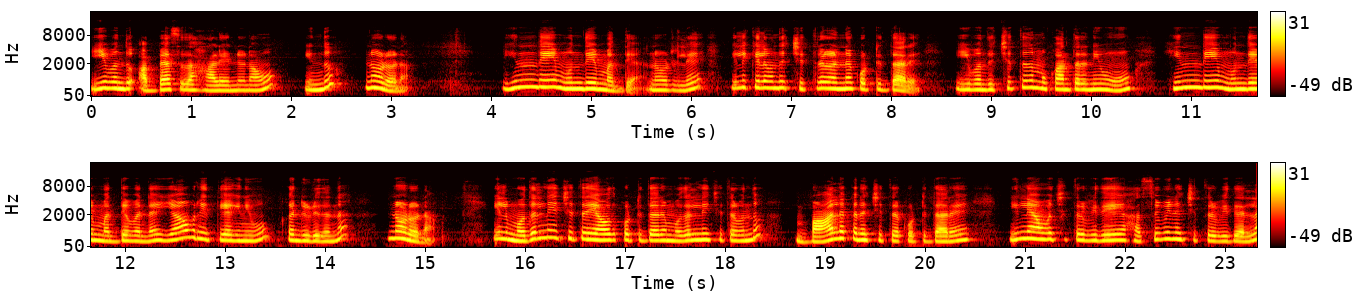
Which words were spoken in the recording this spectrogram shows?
ಈ ಒಂದು ಅಭ್ಯಾಸದ ಹಾಳೆಯನ್ನು ನಾವು ಇಂದು ನೋಡೋಣ. ಹಿಂದೆ, ಮುಂದೆ, ಮಧ್ಯ ನೋಡ್ರಿ ಇಲ್ಲಿ ಕೆಲವೊಂದು ಚಿತ್ರಗಳನ್ನು ಕೊಟ್ಟಿದ್ದಾರೆ. ಈ ಒಂದು ಚಿತ್ರದ ಮುಖಾಂತರ ನೀವು ಹಿಂದೆ, ಮುಂದೆ, ಮಧ್ಯವನ್ನು ಯಾವ ರೀತಿಯಾಗಿ ನೀವು ಕಂಡುಹಿಡಿಯೋದನ್ನು ನೋಡೋಣ. ಇಲ್ಲಿ ಮೊದಲನೇ ಚಿತ್ರ ಯಾವುದು ಕೊಟ್ಟಿದ್ದಾರೆ? ಮೊದಲನೇ ಚಿತ್ರ ಒಂದು ಬಾಲಕನ ಚಿತ್ರ ಕೊಟ್ಟಿದ್ದಾರೆ. ಇಲ್ಲಿ ಯಾವ ಚಿತ್ರವಿದೆ? ಹಸುವಿನ ಚಿತ್ರವಿದೆ ಅಲ್ಲ?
